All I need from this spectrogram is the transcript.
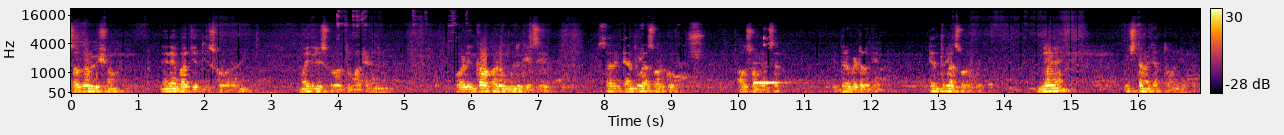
చదువు విషయం నేనే బాధ్యత తీసుకోవాలని మైత్రి స్కూల్తో మాట్లాడాను. వాళ్ళు ఇంకా ఒక అడుగు ముందుకేసి సార్ టెన్త్ క్లాస్ వరకు అవసరం లేదు సార్. ఇద్దరు బిడ్డలకి టెన్త్ క్లాస్ వరకు మేమే ఉచితంగా చెప్తామని చెప్పారు.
